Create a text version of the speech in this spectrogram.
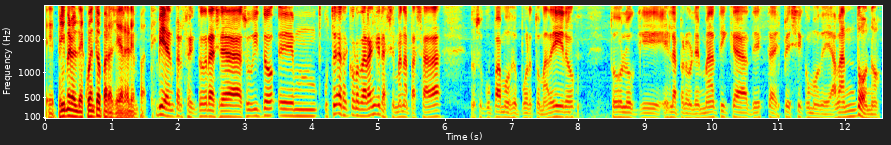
eh, primero el descuento para llegar al empate. Bien, perfecto, gracias, Huguito. Eh, ustedes recordarán que la semana pasada nos ocupamos de Puerto Madero, todo lo que es la problemática de esta especie como de abandono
